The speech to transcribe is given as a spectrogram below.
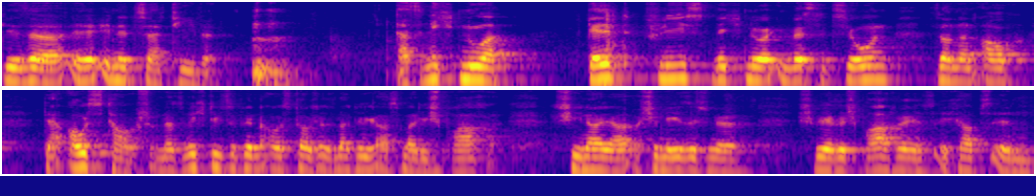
dieser äh, Initiative. Dass nicht nur Geld fließt, nicht nur Investitionen, sondern auch der Austausch. Und das Wichtigste für den Austausch ist natürlich erstmal die Sprache. China ja Chinesisch eine schwere Sprache ist. Ich habe es in,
